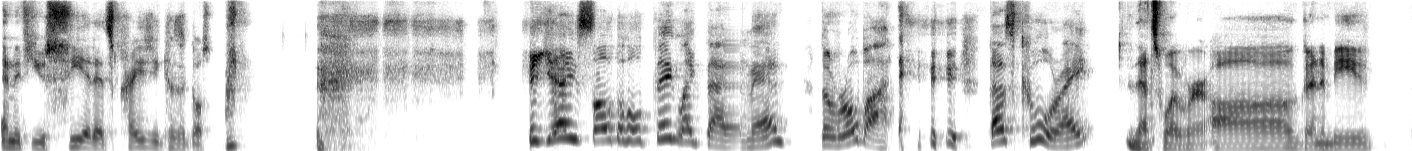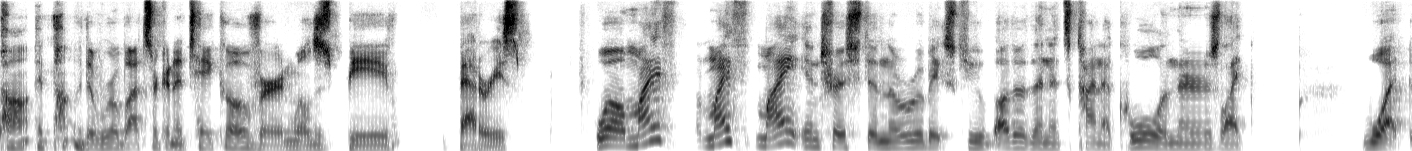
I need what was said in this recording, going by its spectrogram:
and if you see it it's crazy because it goes yeah he solved the whole thing like that man the robot. That's cool, right? That's why we're all going to be the robots are going to take over, and we'll just be batteries. Well, my my my interest in the Rubik's cube, other than it's kind of cool, and there's like what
